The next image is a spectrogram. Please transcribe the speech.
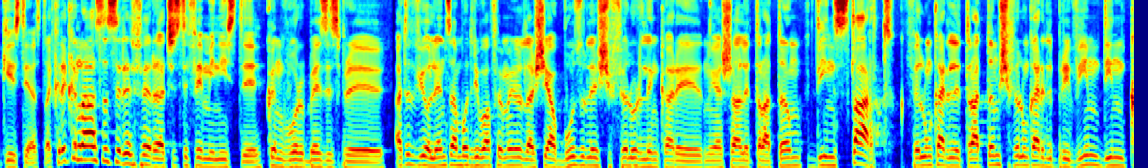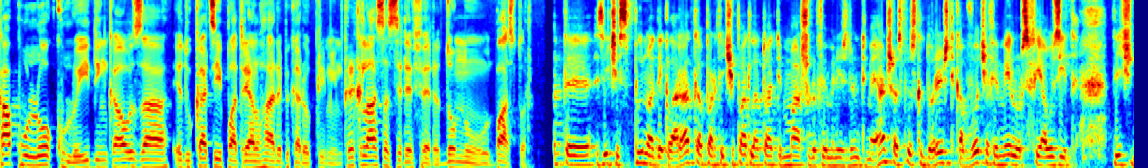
chestia asta. Cred că la asta se referă aceste feministe când vorbesc despre atât violența împotriva femeilor, dar și abuzurile și felurile în care, nu așa, le tratăm din start. Felul în care le tratăm și felul în care le privim din capul locului, din cauza educației patriarhale pe care o primim. Cred că la asta se referă, domnul pastor. Zice, Spânu a declarat că a participat la toate marșurile feministe din ultimii ani și a spus că dorește ca vocea femeilor să fie auzită. Deci,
